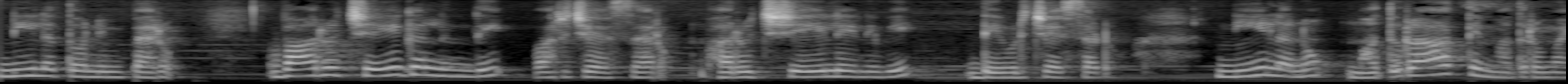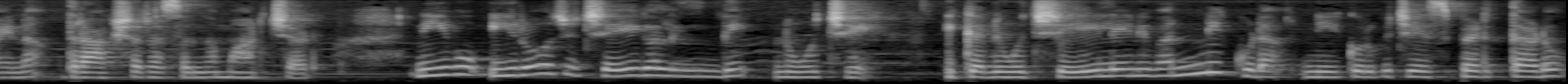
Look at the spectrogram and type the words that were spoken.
నీళ్ళతో నింపారు. వారు చేయగలిగింది వారు చేశారు. వారు చేయలేనివి దేవుడు చేశాడు. నీళ్ళను మధురాతి మధురమైన ద్రాక్షరసంగా మార్చాడు. నీవు ఈరోజు చేయగలిగింది నువ్వు చేయి. ఇక నువ్వు చేయలేనివన్నీ కూడా నీ కొరకు చేసి పెడతాడు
